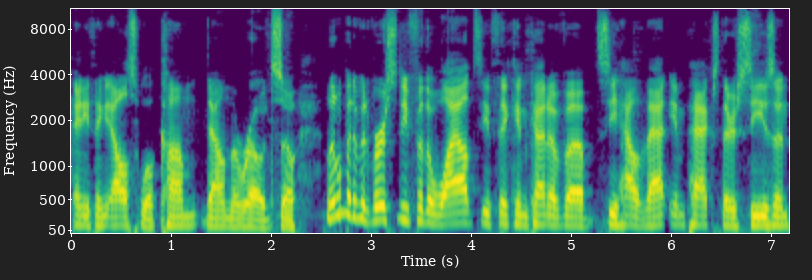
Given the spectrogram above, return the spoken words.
anything else will come down the road. So a little bit of adversity for the Wild. See if they can kind of uh, see how that impacts their season.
